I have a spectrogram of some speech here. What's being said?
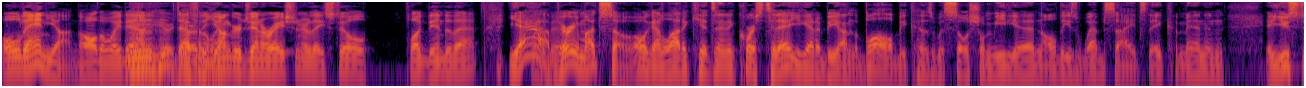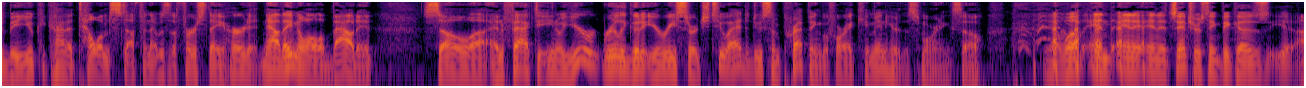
old and young, all the way down. Mhm, here. Are the younger generation are they still plugged into that? Yeah, Quite a bit. very much so. Oh, we got a lot of kids, and of course today you got to be on the ball because with social media and all these websites, they come in and it used to be you could kind of tell them stuff, and that was the first they heard it. Now they know all about it, So, uh, in fact, you know, you're really good at your research too. I had to do some prepping before I came in here this morning. So, yeah, well, and and and it's interesting because I-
